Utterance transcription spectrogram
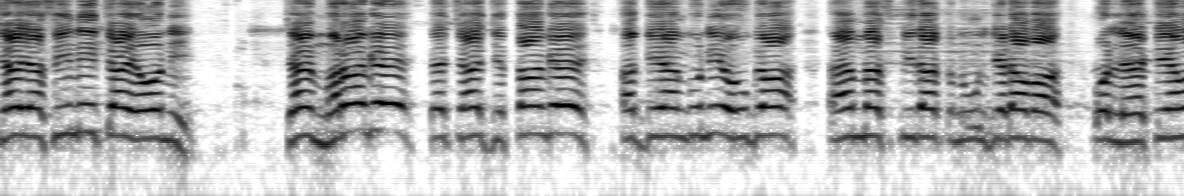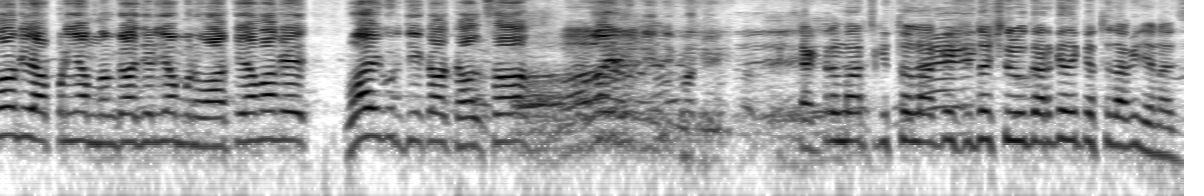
ਚਾਹੇ ਅਸੀਂ ਨਹੀਂ, ਚਾਹੇ ਉਹ ਨਹੀਂ। ਚਾਹੇ ਮਰਾਂਗੇ ਤੇ ਚਾਹੇ ਜਿੱਤਾਂਗੇ ਅੱਗੇ ਵਾਂਗੂ ਨਹੀਂ ਹੋਊਗਾ। ਐਮਐਸਪੀ ਦਾ ਕਾਨੂੰਨ ਜਿਹੜਾ ਵਾ ਉਹ ਲੈ ਕੇ ਆਵਾਂਗੇ ਆਪਣੀਆਂ ਮੰਗਾਂ ਜਿਹੜੀਆਂ ਮਨਵਾ ਕੇ ਆਵਾਂਗੇ। ਵਾਹਿਗੁਰੂ ਜੀ ਕਾ ਖਾਲਸਾ ਵਾਹਿਗੁਰੂ ਜੀ ਕੀ ਫਤਿਹ। ਟਰੈਕਟਰ ਮਾਰਚ ਕਿੱਥੋਂ ਲੱਗ ਕੇ ਕਿੱਥੋਂ ਸ਼ੁਰੂ ਕਰਕੇ ਤੇ ਕਿੱਥੋਂ ਤੱਕ ਜਾਣਾ ਜੀ?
